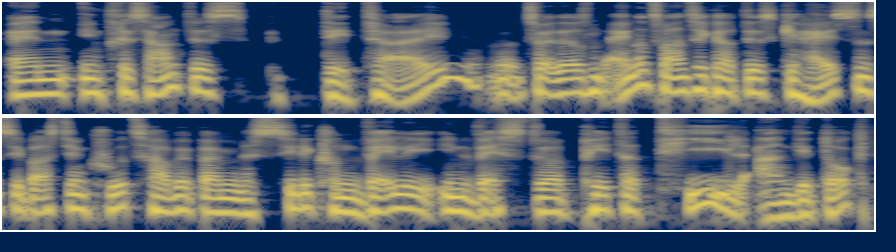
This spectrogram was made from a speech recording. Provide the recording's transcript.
Ein interessantes Detail. 2021 hat es geheißen, Sebastian Kurz habe beim Silicon Valley Investor Peter Thiel angedockt.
